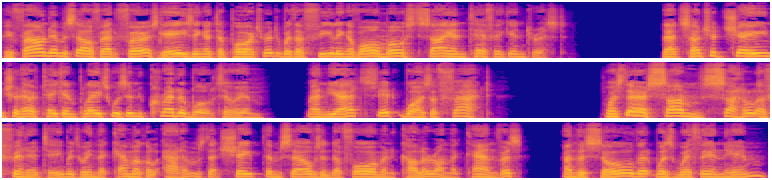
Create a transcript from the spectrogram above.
he found himself at first gazing at the portrait with a feeling of almost scientific interest. That such a change should have taken place was incredible to him, and yet it was a fact. Was there some subtle affinity between the chemical atoms that shaped themselves into form and colour on the canvas, and the soul that was within him?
